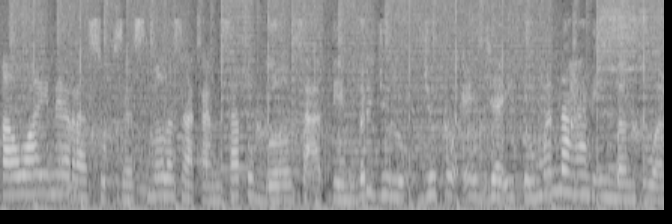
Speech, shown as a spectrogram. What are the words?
Tawa Inera sukses melesakan satu gol saat tim berjuluk Joko Eja itu menahan imbang tuan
